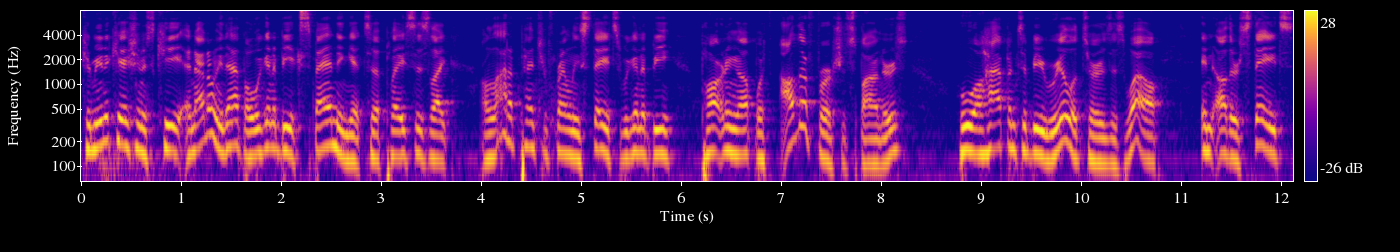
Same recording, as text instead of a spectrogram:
Communication is key, and not only that, but we're going to be expanding it to places like a lot of pension-friendly states. We're going to be partnering up with other first responders who will happen to be realtors as well in other states.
